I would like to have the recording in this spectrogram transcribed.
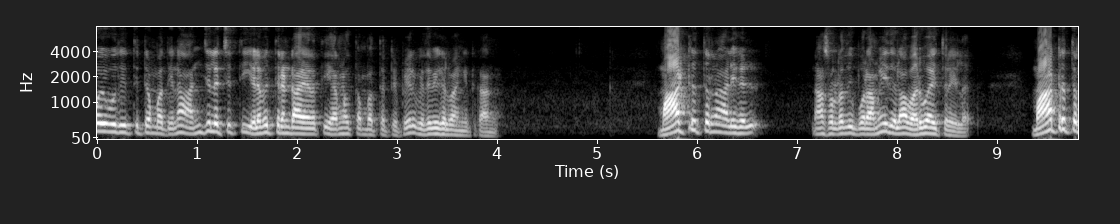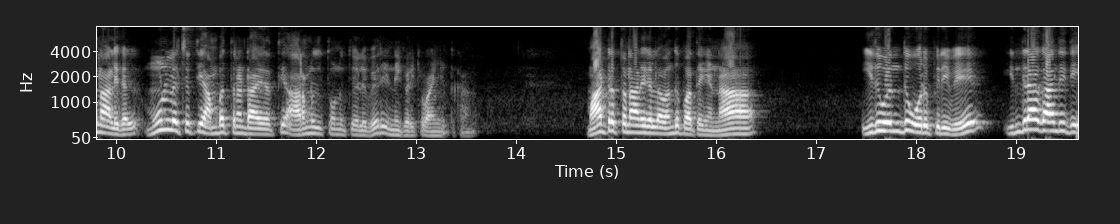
ஓய்வூதிய திட்டம் பார்த்தீங்கன்னா அஞ்சு லட்சத்தி எழுபத்தி ரெண்டாயிரத்தி இரநூத்தம்பத்தெட்டு பேர் விதவைகள் வாங்கிட்டு இருக்காங்க மாற்றுத்திறனாளிகள் நான் சொல்கிறது பூராமே இதெல்லாம் வருவாய்த்துறையில் மாற்றுத்திறனாளிகள் மூணு லட்சத்தி ஐம்பத்தி ரெண்டாயிரத்தி அறநூற்றி தொண்ணூற்றி ஏழு பேர் இன்றைக்கி வரைக்கும் வாங்கிட்டு இருக்காங்க மாற்றுத்திறனாளிகளில் வந்து பார்த்திங்கன்னா இது வந்து ஒரு பிரிவு. இந்திரா காந்தி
